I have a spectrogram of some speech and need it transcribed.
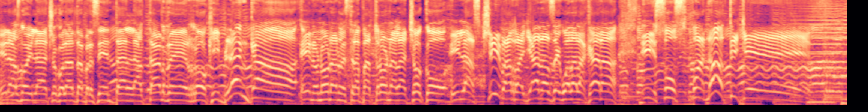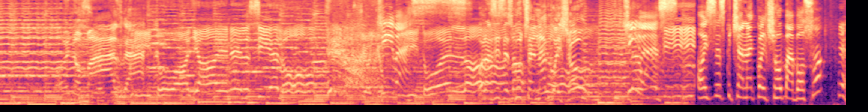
Erasmo y la Chocolata presentan la tarde Rocky Blanca en honor a nuestra patrona la Choco y las Chivas Rayadas de Guadalajara y sus fanáticos. Hoy nomás, grito allá en el cielo. Chivas. Ahora sí se escucha Naco el show. Chivas. ¿Hoy se escucha Naco el show baboso?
